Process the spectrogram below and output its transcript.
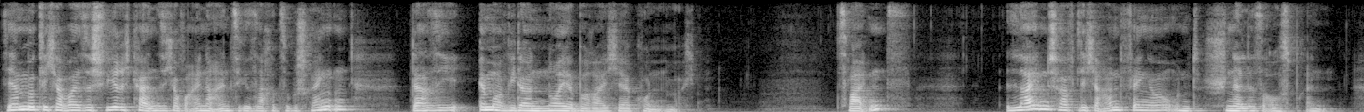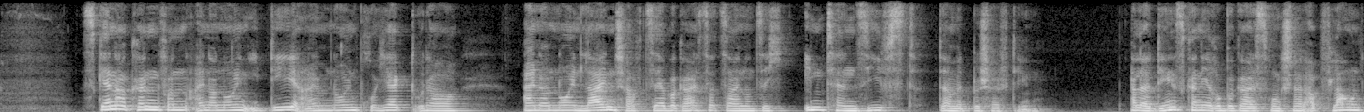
Sie haben möglicherweise Schwierigkeiten, sich auf eine einzige Sache zu beschränken, da sie immer wieder neue Bereiche erkunden möchten. Zweitens, leidenschaftliche Anfänge und schnelles Ausbrennen. Scanner können von einer neuen Idee, einem neuen Projekt oder einer neuen Leidenschaft sehr begeistert sein und sich intensivst damit beschäftigen. Allerdings kann ihre Begeisterung schnell abflauen,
